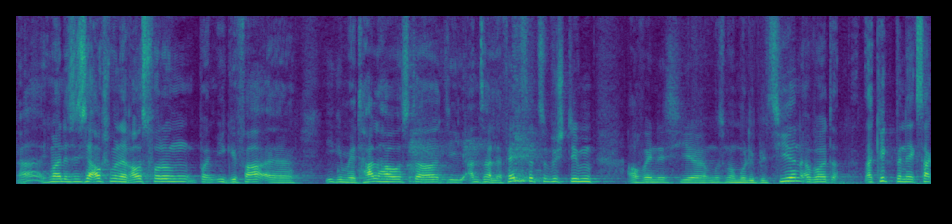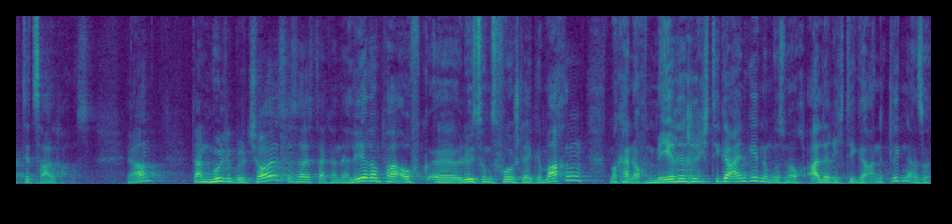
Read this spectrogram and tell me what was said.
Ja, ich meine, das ist ja auch schon mal eine Herausforderung beim IG, äh, IG Metallhaus, da die Anzahl der Fenster zu bestimmen. Auch wenn es hier muss man multiplizieren, aber da, da kriegt man eine exakte Zahl raus. Ja? Dann Multiple Choice, das heißt, da kann der Lehrer ein paar Auf äh, Lösungsvorschläge machen. Man kann auch mehrere richtige eingeben, da muss man auch alle richtige anklicken, also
